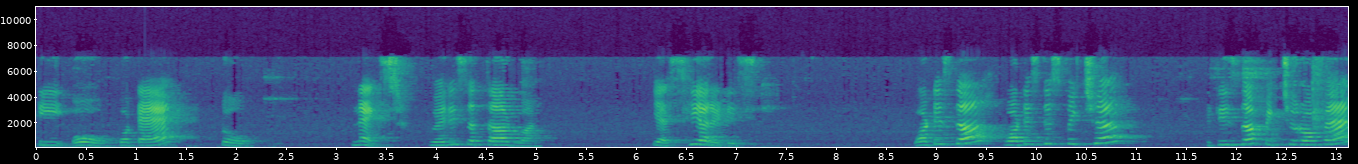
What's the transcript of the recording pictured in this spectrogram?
T O, potato. Next, where is the third one? Yes, here it is. What is the, what is this picture? It is the picture of an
